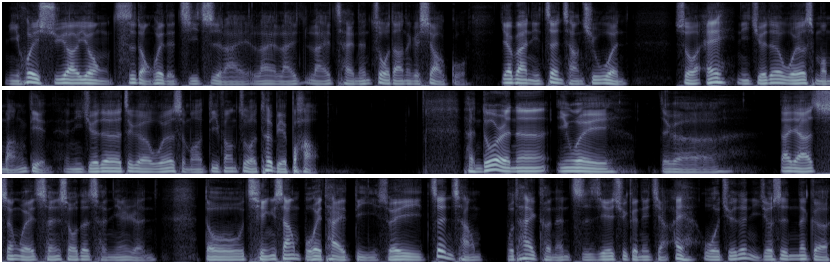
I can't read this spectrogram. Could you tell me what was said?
你会需要用司董会的机制来来来来才能做到那个效果，要不然你正常去问说，哎，你觉得我有什么盲点？你觉得这个我有什么地方做的特别不好？很多人呢，因为这个大家身为成熟的成年人，都情商不会太低，所以正常不太可能直接去跟你讲，哎呀，我觉得你就是那个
